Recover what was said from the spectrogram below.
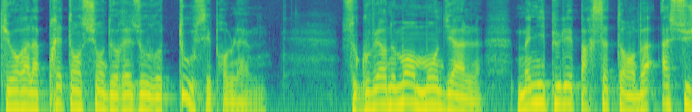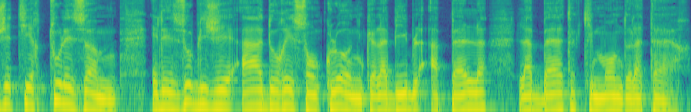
qui aura la prétention de résoudre tous ces problèmes. Ce gouvernement mondial, manipulé par Satan, va assujettir tous les hommes et les obliger à adorer son clone que la Bible appelle la bête qui monte de la terre.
